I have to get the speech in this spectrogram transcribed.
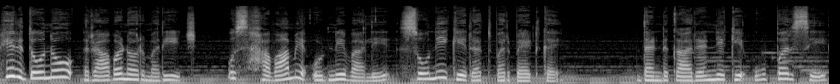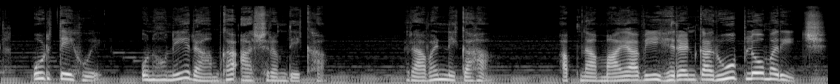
फिर दोनों रावण और मरीच उस हवा में उड़ने वाले सोने के रथ पर बैठ गए। दंडकारण्य के ऊपर से उड़ते हुए उन्होंने राम का आश्रम देखा। रावण ने कहा, अपना मायावी हिरण का रूप लो, मरीच।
